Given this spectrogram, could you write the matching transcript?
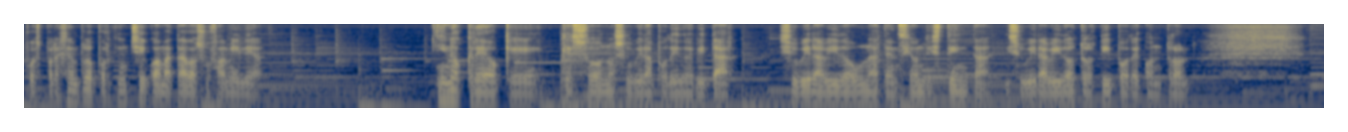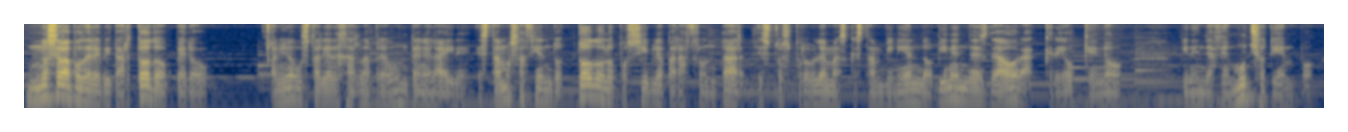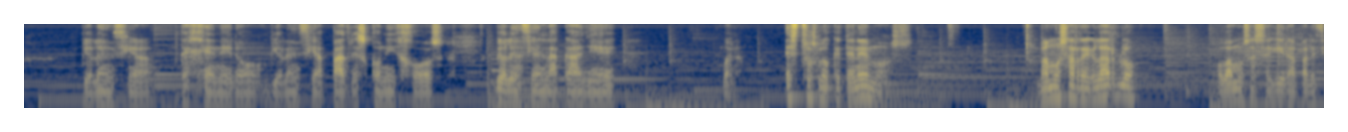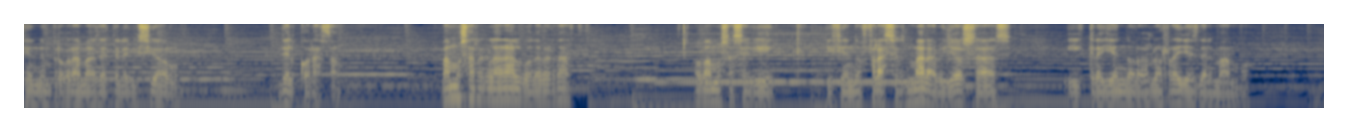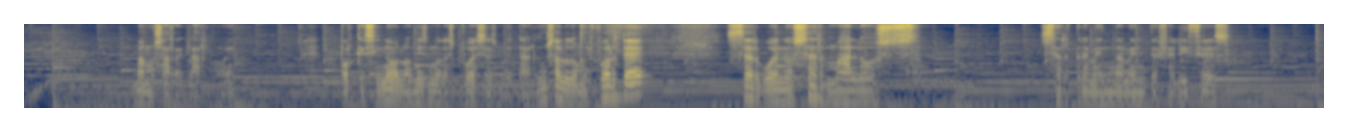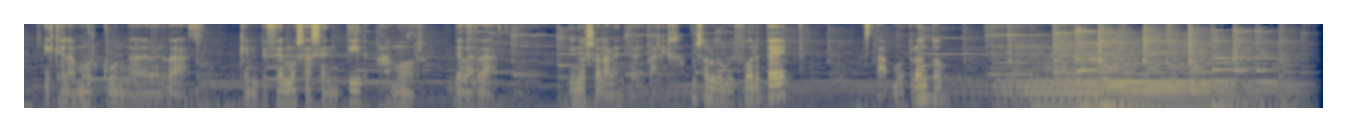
pues por ejemplo, porque un chico ha matado a su familia. Y no creo que, eso no se hubiera podido evitar si hubiera habido una atención distinta y si hubiera habido otro tipo de control. No se va a poder evitar todo, pero a mí me gustaría dejar la pregunta en el aire. ¿Estamos haciendo todo lo posible para afrontar estos problemas que están viniendo? ¿Vienen desde ahora? Creo que no. Vienen de hace mucho tiempo. Violencia de género, violencia padres con hijos, violencia en la calle. Bueno, esto es lo que tenemos. ¿Vamos a arreglarlo? o vamos a seguir apareciendo en programas de televisión del corazón? ¿Vamos a arreglar algo de verdad? ¿O vamos a seguir diciendo frases maravillosas y creyéndonos los reyes del mambo? Vamos a arreglarlo, ¿eh? Porque si no, lo mismo después es muy tarde. Un saludo muy fuerte. Ser buenos, ser malos, ser tremendamente felices y que el amor cunda de verdad que empecemos a sentir amor de verdad y no solamente de pareja. Un saludo muy fuerte, hasta muy pronto.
